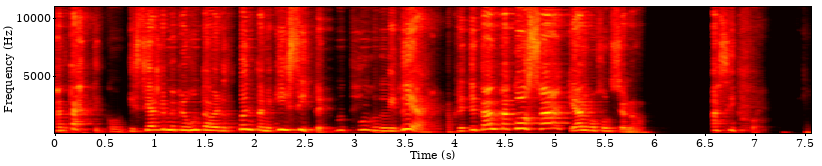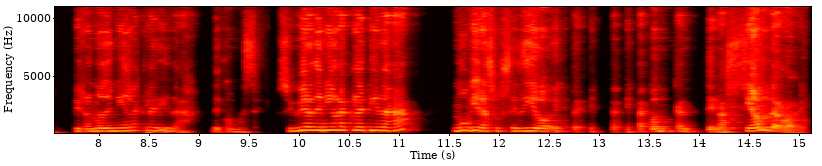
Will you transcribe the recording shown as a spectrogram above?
fantástico. Y si alguien me pregunta, a ver, cuéntame, ¿qué hiciste? No tengo idea. Apreté tanta cosa que algo funcionó. Así fue. Pero no tenía la claridad de cómo hacerlo. Si hubiera tenido la claridad, no hubiera sucedido esta, esta, esta concatenación de errores.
